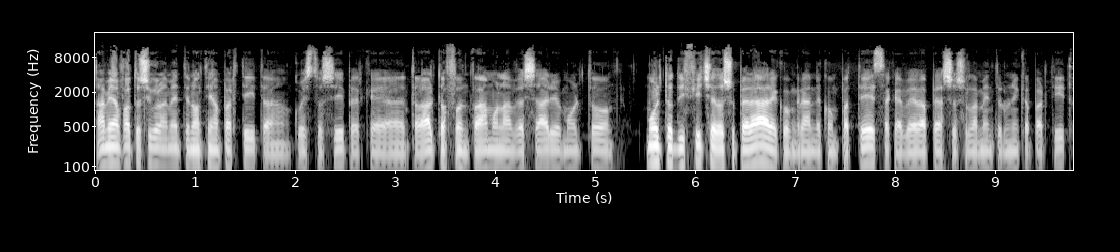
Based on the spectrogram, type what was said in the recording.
Abbiamo fatto sicuramente un'ottima partita, questo sì, perché eh, tra l'altro affrontavamo un avversario molto molto difficile da superare con grande compattezza che aveva perso solamente l'unica partita.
